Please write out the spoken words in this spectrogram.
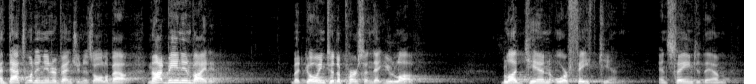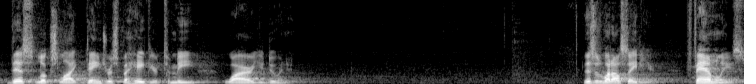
And that's what an intervention is all about. Not being invited, but going to the person that you love, blood kin or faith kin, and saying to them, This looks like dangerous behavior to me. Why are you doing it? This is what I'll say to you families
